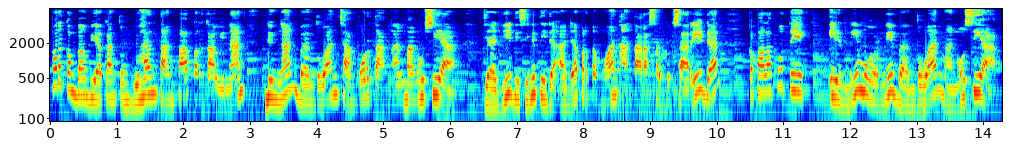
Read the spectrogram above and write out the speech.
perkembangbiakan tumbuhan tanpa perkawinan dengan bantuan campur tangan manusia. Jadi di sini tidak ada pertemuan antara serbuk sari dan kepala putik. Ini murni bantuan manusia.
